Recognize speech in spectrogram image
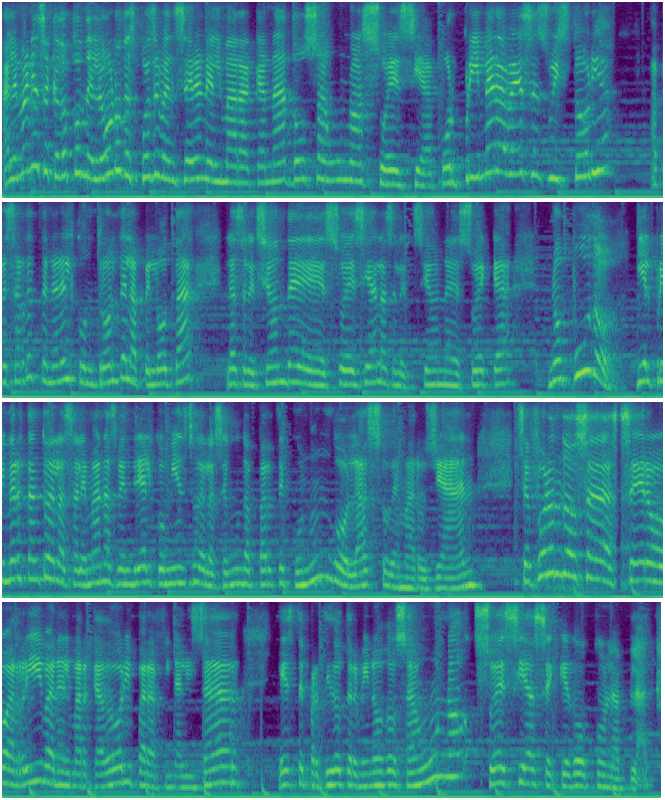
Alemania se quedó con el oro después de vencer en el Maracaná 2 a 1 a Suecia. Por primera vez en su historia, a pesar de tener el control de la pelota, la selección de Suecia, la selección eh, sueca, no pudo. Y el primer tanto de las alemanas vendría al comienzo de la segunda parte con un golazo de Marosjan. Se fueron 2 a 0 arriba en el marcador y para finalizar, este partido terminó 2 a 1. Suecia se quedó con la plata.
